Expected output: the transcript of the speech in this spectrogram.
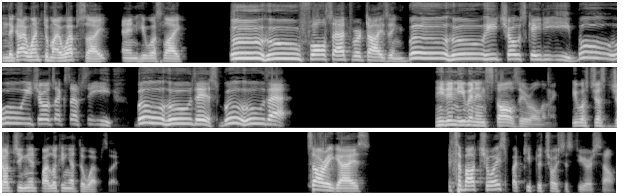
and the guy went to my website and he was like Boo hoo, false advertising. Boo hoo, he chose KDE. Boo hoo, he chose XFCE. Boo hoo, this. Boo hoo, that. He didn't even install XeroLinux. He was just judging it by looking at the website. Sorry, guys. It's about choice, but keep the choices to yourself.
